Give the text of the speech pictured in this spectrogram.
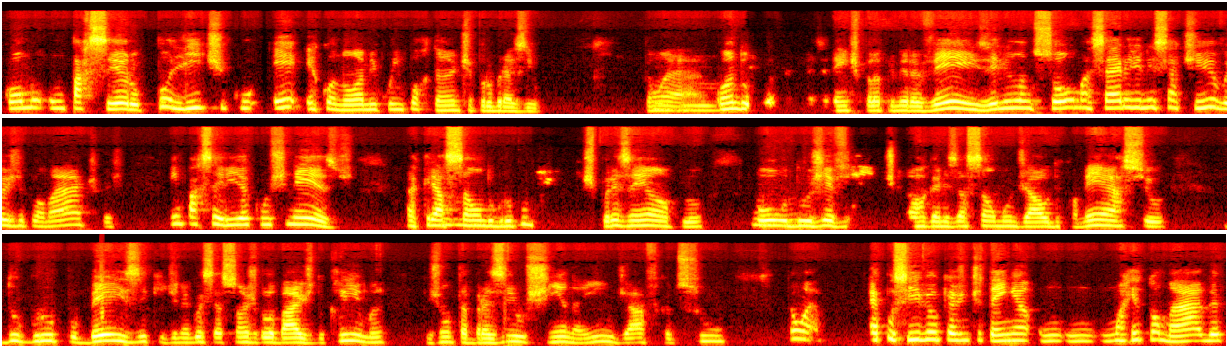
como um parceiro político e econômico importante para o Brasil. Então, é, uhum. é, quando o Lula foi presidente pela primeira vez, ele lançou uma série de iniciativas diplomáticas em parceria com os chineses. A criação uhum. do Grupo BRICS, por exemplo, ou do G20, da Organização Mundial do Comércio, do Grupo BASIC, de negociações globais do clima, que junta Brasil, China, Índia, África do Sul. Então, é, possível que a gente tenha um, um, uma retomada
